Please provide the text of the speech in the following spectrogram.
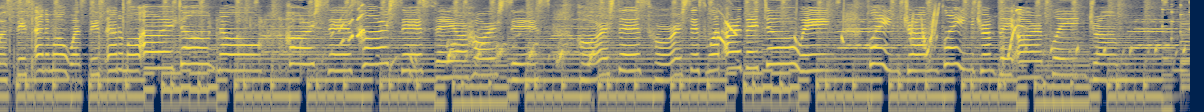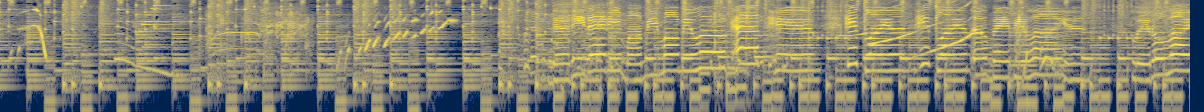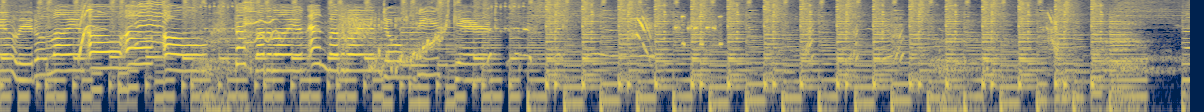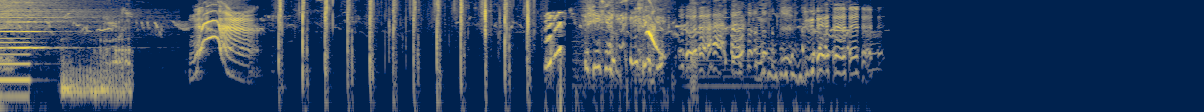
What's this animal? What's this animal? I don't know. Horses, horses, they are horses. Horses, horses, what are they doing? Playing drum, playing drum, they are playing drum. Daddy, daddy, mommy, mommy, look at him. He's lion, he's lion, a baby lion. Little lion, little lion, oh, oh, oh. That's mother lion and mother lion, don't be scared.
